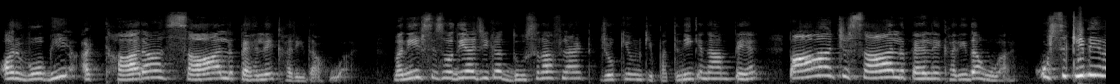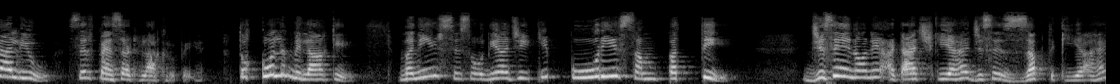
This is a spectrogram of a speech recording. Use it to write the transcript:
और वो भी 18 साल पहले खरीदा हुआ है। मनीष सिसोदिया जी का दूसरा फ्लैट, जो कि उनकी पत्नी के नाम पे है, पाँच साल पहले खरीदा हुआ है। उसकी भी वैल्यू सिर्फ़ पैंसठ लाख रुपए है। तो कुल मिला के मनीष सिसोदिया जी की पूरी संपत्ति जिसे इन्होंने अटैच किया है, जिसे जब्त किया है,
